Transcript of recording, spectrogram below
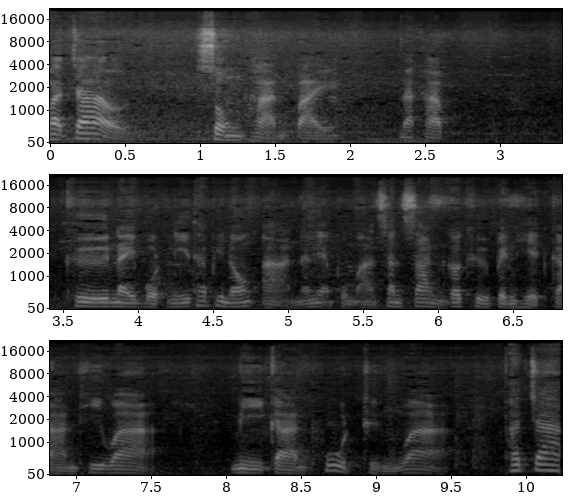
พระเจ้าทรงผ่านไปนะครับ คือในบทนี้ถ้าพี่น้องอ่านนั้นเนี่ยผมอ่านสั้น ๆ ก็คือเป็นเหตุการณ์ที่ว่ามีการพูดถึงว่าพระเจ้า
